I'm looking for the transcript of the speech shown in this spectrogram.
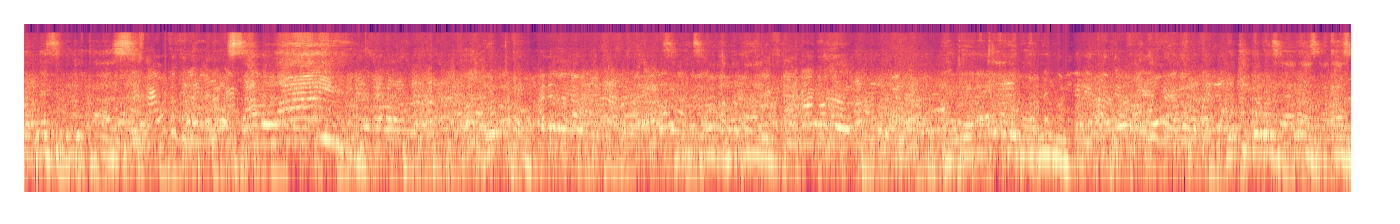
God you Samurai!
